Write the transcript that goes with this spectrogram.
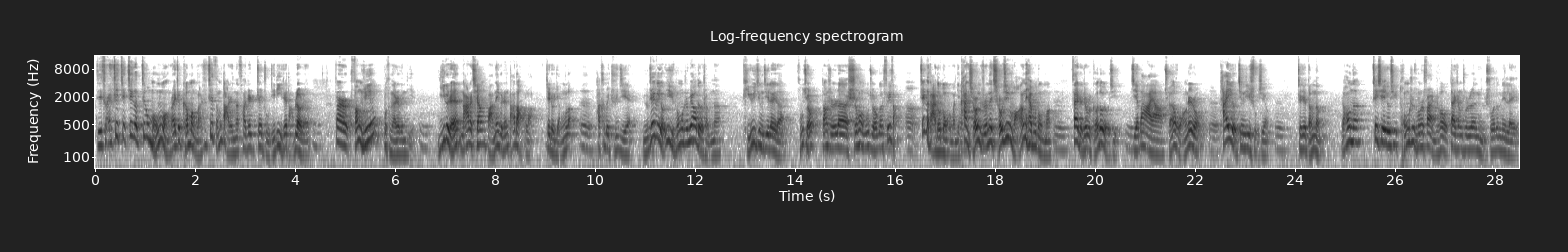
这说哎这这这个这个猛不猛？哎这可猛了，这这怎么打人呢？操这这主基地这打不了人。但是反恐精英不存在这问题，一个人拿着枪把那个人打倒了，这就赢了。嗯他特别直接。与这个有异曲同工之妙的有什么呢？体育竞技类的足球，当时的实况足球跟非法，嗯这个大家都懂嘛？你看球，你知道那球进网，你还不懂吗？嗯再者就是格斗游戏，街霸呀、拳皇这种，嗯它也有竞技属性，嗯这些等等。然后呢，这些游戏同时同时发展之后，诞生出了你说的那类，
